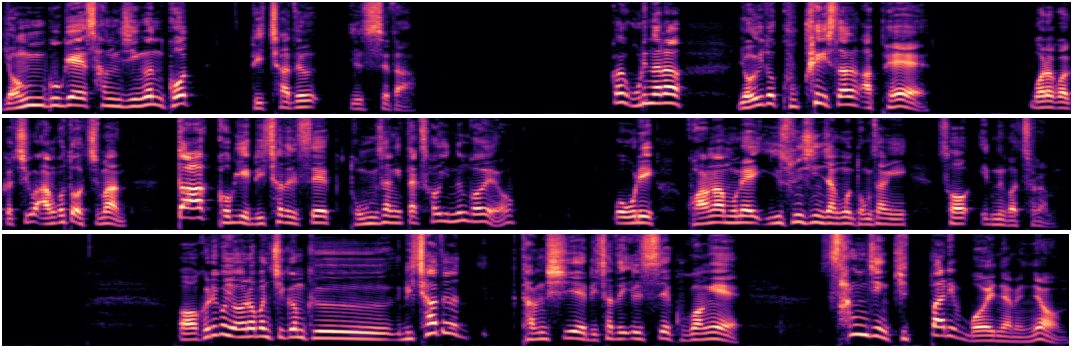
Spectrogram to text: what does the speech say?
영국의 상징은 곧 리차드 1세다. 그러니까 우리나라 여의도 국회의사당 앞에 뭐라고 할까 지금 아무것도 없지만 딱 거기 리차드 1세 동상이 딱 서 있는 거예요. 뭐 우리 광화문에 이순신 장군 동상이 서 있는 것처럼. 어 그리고 여러분 지금 그 리차드 당시에 리차드 1세 국왕의 상징 깃발이 뭐였냐면요.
